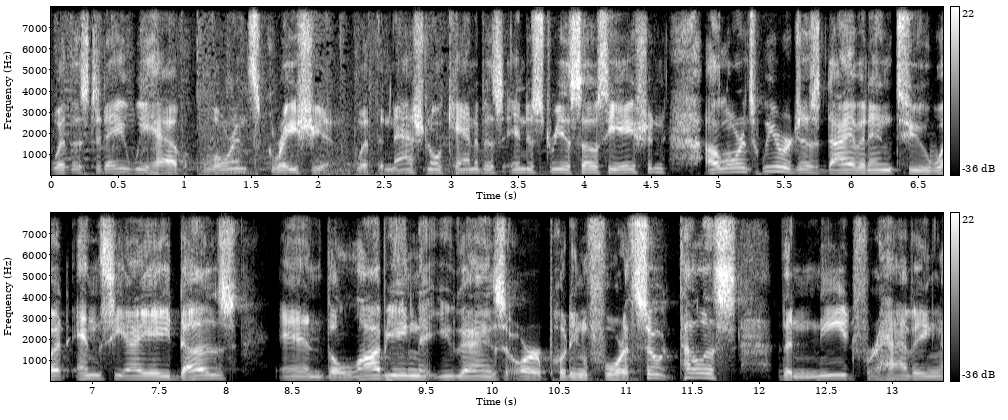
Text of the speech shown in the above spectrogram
With us today, we have Lawrence Gratian with the National Cannabis Industry Association. Uh, Lawrence, we were just diving into what NCIA does and the lobbying that you guys are putting forth. So tell us the need for having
